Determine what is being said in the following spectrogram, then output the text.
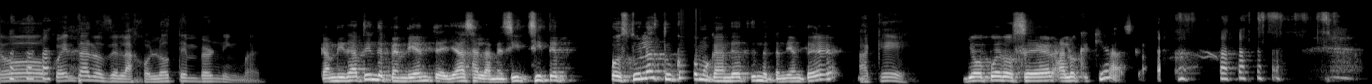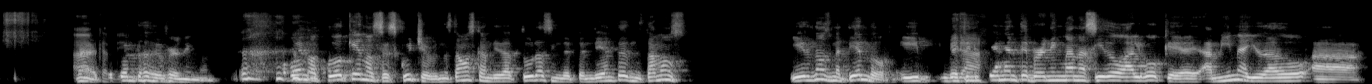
No, cuéntanos del ajolote en Burning Man. Candidato independiente, ya Salame. Si, si te postulas tú como candidato independiente, ¿A qué? yo puedo ser a lo que quieras. Ah, te Candy. cuento de Burning Man. Bueno, tú quien nos escuche, necesitamos candidaturas independientes, necesitamos irnos metiendo. Y Mira. definitivamente Burning Man ha sido algo que a mí me ha ayudado a,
